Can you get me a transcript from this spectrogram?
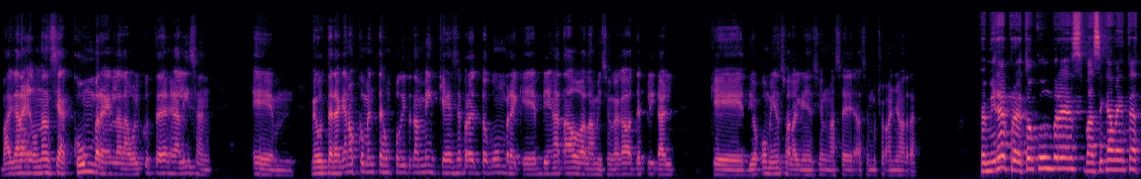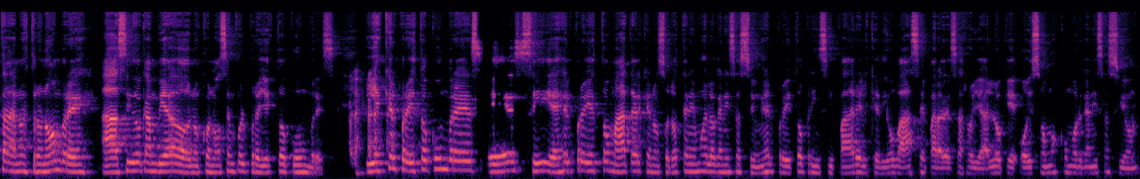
valga la redundancia, cumbre en la labor que ustedes realizan. Em, me gustaría que nos comentes un poquito también qué es ese proyecto cumbre, que es bien atado a la misión que acabas de explicar, que dio comienzo a la organización hace, hace muchos años atrás. Pues mira, el proyecto Cumbres, básicamente hasta nuestro nombre ha sido cambiado, nos conocen por proyecto Cumbres. Y es que el proyecto Cumbres es, sí, es el proyecto Mater que nosotros tenemos en la organización, es el proyecto principal, el que dio base para desarrollar lo que hoy somos como organización,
